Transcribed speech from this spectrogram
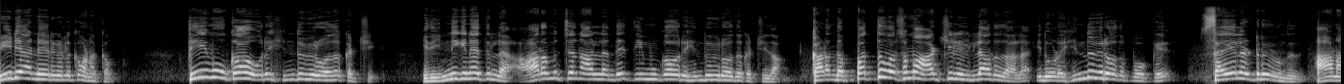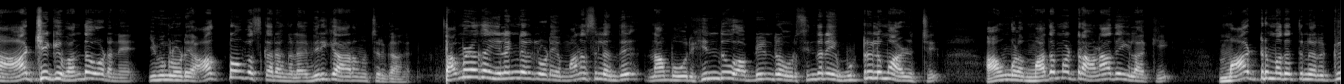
மீடியா நேயர்களுக்கு வணக்கம். திமுக ஒரு ஹிந்து விரோத கட்சி. இது இன்றைக்கி நேரத்தில் இல்லை ஆரம்பித்த நாள்லேருந்தே திமுக ஒரு ஹிந்து விரோத கட்சி தான். கடந்த பத்து வருஷமாக ஆட்சியில் இல்லாததால் இதோட ஹிந்து விரோத போக்கு செயலற்று இருந்தது. ஆனால் ஆட்சிக்கு வந்த உடனே இவங்களுடைய ஆக்டோபஸ் கரங்களை விரிக்க ஆரம்பிச்சிருக்காங்க. தமிழக இளைஞர்களுடைய மனசுலேருந்து நாம் ஒரு ஹிந்து அப்படின்ற ஒரு சிந்தனையை முற்றிலுமாக அழித்து அவங்கள மதமற்ற அனாதைகளாக்கி மாற்று மதத்தினருக்கு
